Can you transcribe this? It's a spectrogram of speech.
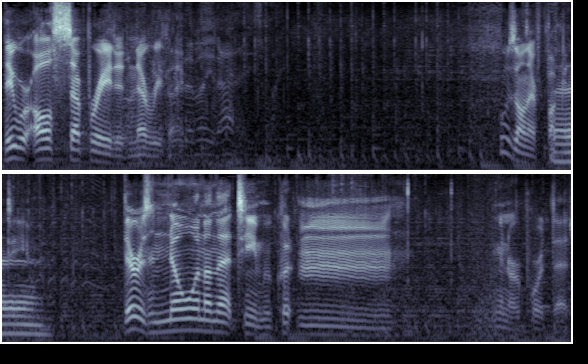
They were all separated and everything. Who's on their fucking team? Uh, There is no one on that team who could. Mmm. I'm gonna report that.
